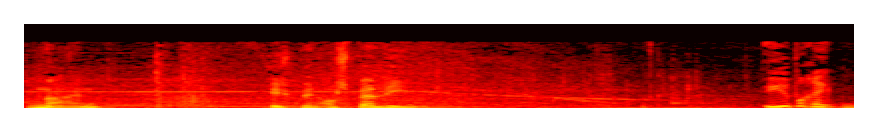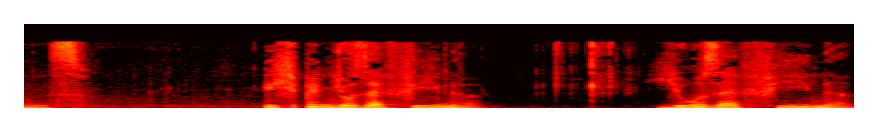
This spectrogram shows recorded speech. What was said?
Nein, ich bin aus Berlin. Übrigens, ich bin Josephine. Josephine.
